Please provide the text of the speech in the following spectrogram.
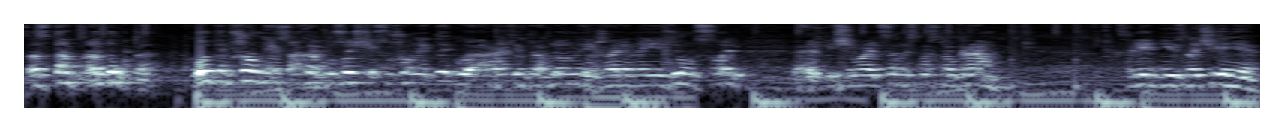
Состав продукта. Хлопья пшенные, сахар, кусочки сушеной тыквы, арахис дробленый, жареный изюм, соль, э, пищевая ценность на 100 грамм. Средние значения.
